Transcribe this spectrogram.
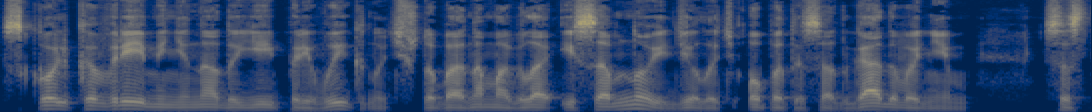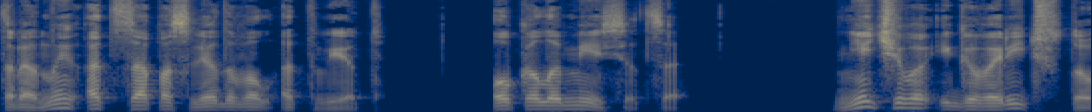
сколько времени надо ей привыкнуть, чтобы она могла и со мной делать опыты с отгадыванием, со стороны отца последовал ответ. Около месяца. Нечего и говорить, что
